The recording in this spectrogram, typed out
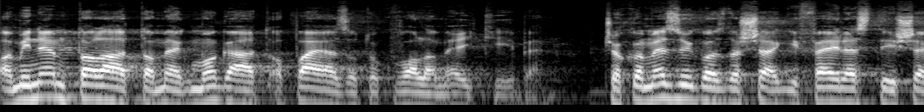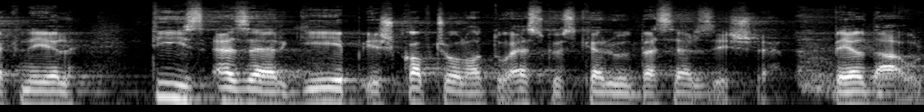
ami nem találta meg magát a pályázatok valamelyikében. Csak a mezőgazdasági fejlesztéseknél 10 ezer gép és kapcsolható eszköz került beszerzésre. Például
